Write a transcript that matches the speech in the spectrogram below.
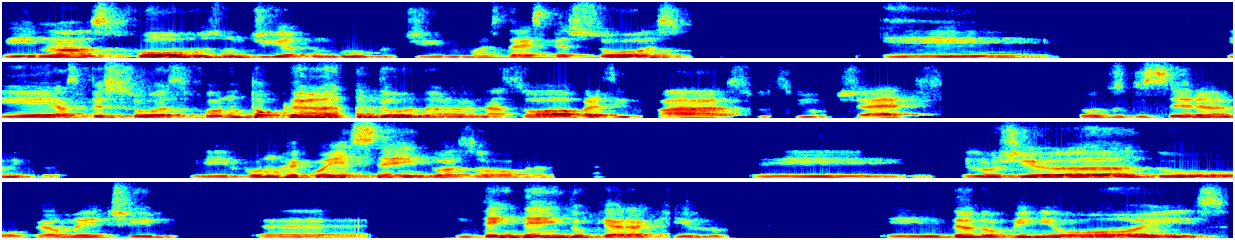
E nós fomos um dia com um grupo de umas 10 pessoas e e as pessoas foram tocando na, nas obras, em vasos, em objetos, todos de cerâmica, e foram reconhecendo as obras, né? e elogiando, realmente é, entendendo o que era aquilo, e dando opiniões,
